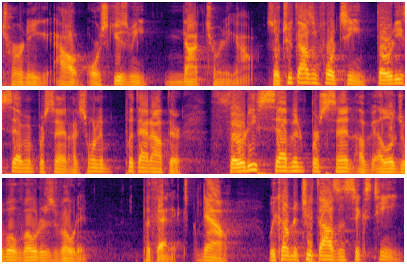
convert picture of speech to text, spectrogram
turning out, or excuse me, not turning out. So 2014, 37%. I just want to put that out there. 37% of eligible voters voted. Pathetic. Now, we come to 2016.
